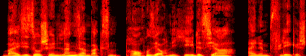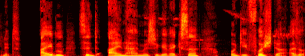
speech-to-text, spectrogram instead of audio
weil sie so schön langsam wachsen, brauchen sie auch nicht jedes Jahr einen Pflegeschnitt. Eiben sind einheimische Gewächse und die Früchte, also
